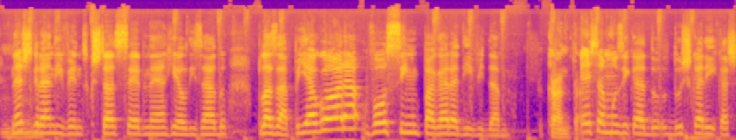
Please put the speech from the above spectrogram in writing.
Uhum. neste grande evento que está a ser né, realizado pela ZAP. E agora vou sim pagar a dívida. Canta. Esta música do- dos Caricas.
